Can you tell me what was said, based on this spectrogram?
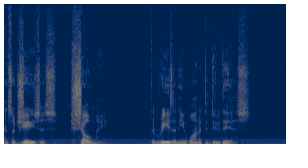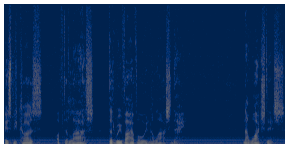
And so Jesus showed me the reason he wanted to do this is because of the last, the revival in the last day. Now watch this.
